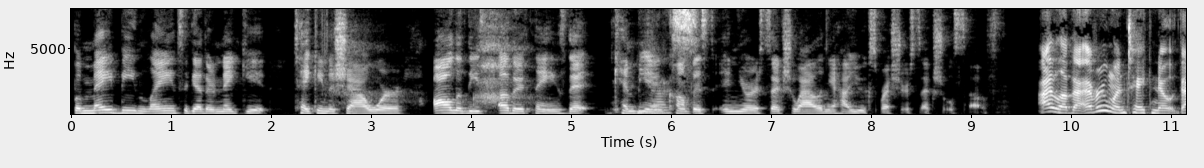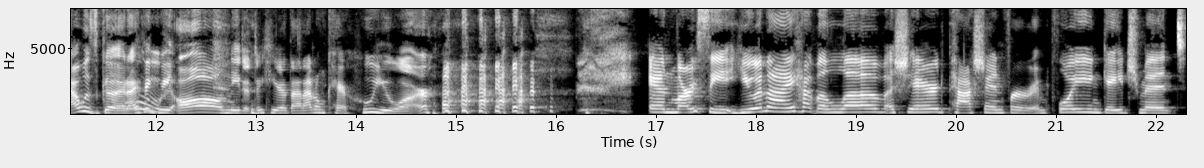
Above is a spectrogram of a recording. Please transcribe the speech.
but may be laying together naked, taking a shower, all of these other things that can be yes. encompassed in your sexuality and how you express your sexual self. I love that. Everyone take note. That was good. Ooh. I think we all needed to hear that. I don't care who you are. and Marcy, you and I have a love, a shared passion for employee engagement.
